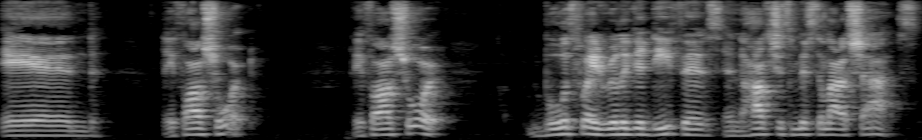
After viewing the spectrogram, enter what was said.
and they fall short. They fall short. Bulls played really good defense, and the Hawks just missed a lot of shots.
